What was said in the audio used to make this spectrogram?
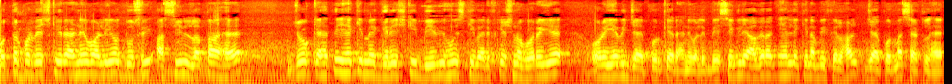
उत्तर प्रदेश की रहने वाली है और दूसरी असीन लता है, जो कहती है कि मैं गिरीश की बीवी हूँ, इसकी वेरिफिकेशन हो रही है और ये भी जयपुर के रहने वाले। बेसिकली आगरा के हैं, लेकिन अभी फ़िलहाल जयपुर में सेटल है।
